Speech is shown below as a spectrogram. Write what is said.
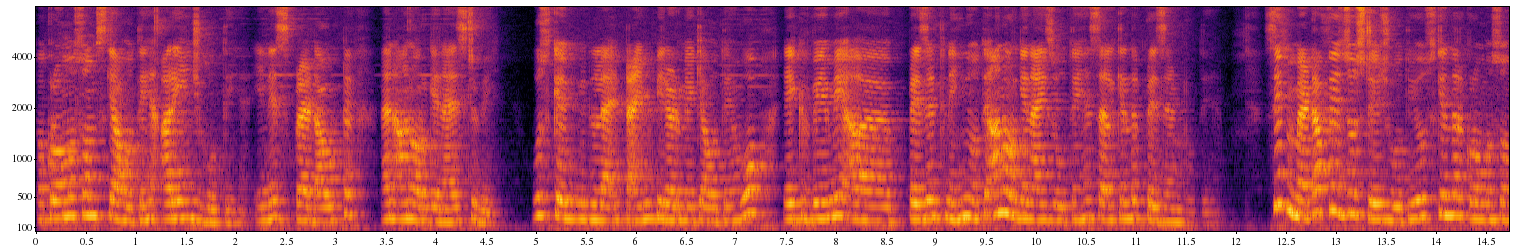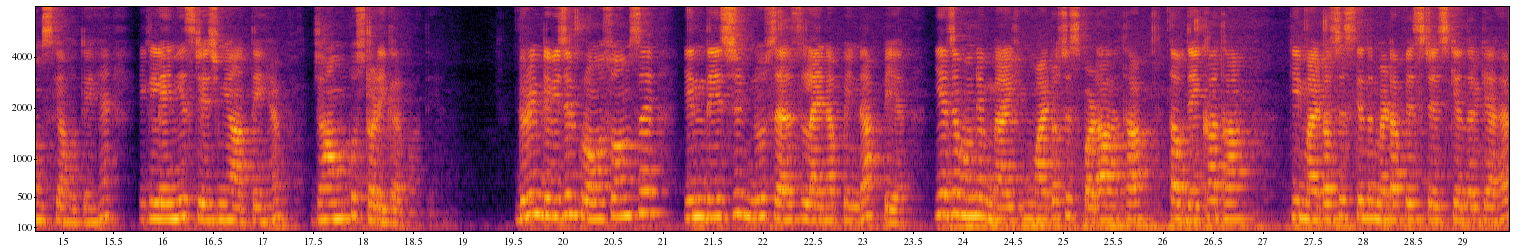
तो क्रोमोसोम्स क्या होते हैं? अरेंज होते हैं in spread out and unorganized way उसके टाइम पीरियड में क्या होते हैं? वो एक वे में प्रेजेंट नहीं होते अनऑर्गेनाइज होते हैं सेल के अंदर प्रेजेंट होते हैं। सिर्फ़ मेटाफेज जो स्टेज होती है, उसके अंदर क्रोमोसोम्स क्या होते हैं? एक लेनियर स्टेज में आते हैं, जहाँ उनको स्टडी कर पाते हैं। During division chromosomes in this new cells line up in the pair ये जब हमने माइटोसिस पढ़ा था, तब देखा था कि माइटोसिस के अंदर मेटाफेज स्टेज के अंदर क्या है?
